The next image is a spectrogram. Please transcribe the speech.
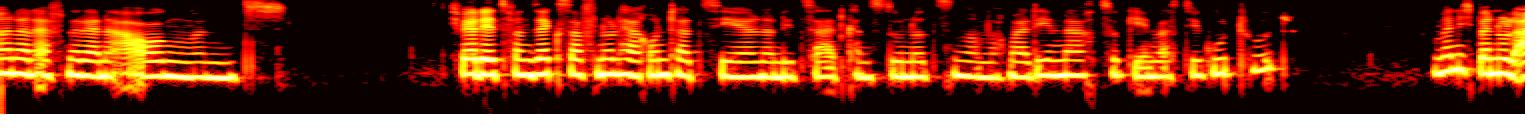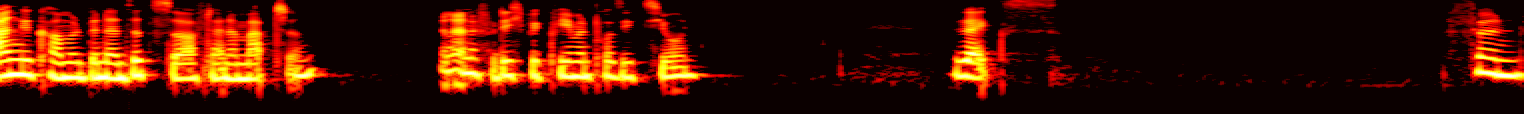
Und dann öffne deine Augen und ich werde jetzt von 6 auf 0 herunterzählen und die Zeit kannst du nutzen, um nochmal dem nachzugehen, was dir gut tut. Und wenn ich bei 0 angekommen bin, dann sitzt du auf deiner Matte in einer für dich bequemen Position. 6, 5,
